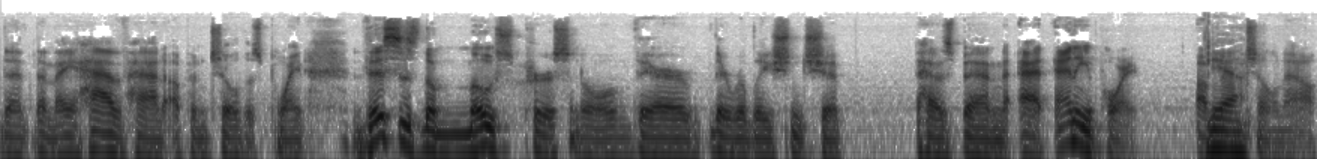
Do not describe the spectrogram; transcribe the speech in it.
than, than they have had up until this point. This is the most personal their their relationship has been at any point up Yeah. until now.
